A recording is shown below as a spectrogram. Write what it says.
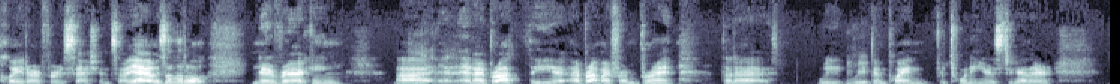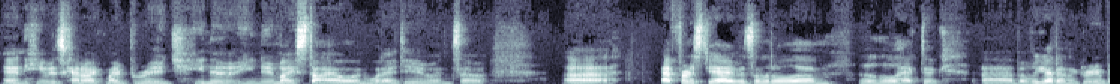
played our first session. So yeah, it was a little nerve wracking. Uh, and I brought the uh, I brought my friend Brent that uh we mm-hmm. we've been playing for 20 years together and he was kind of like my bridge. He knew he knew my style and what I do and so uh at first yeah, it was a little um a little hectic. Uh, but we got in a group.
